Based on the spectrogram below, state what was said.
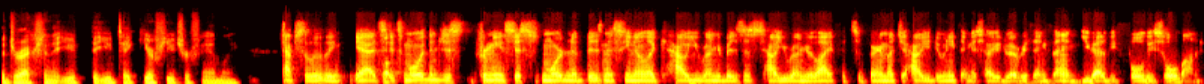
the direction that you that you take your future family. Absolutely. Yeah, it's well, it's more than just for me. It's just more than a business. You know, like how mm-hmm. you run your business, how you run your life. It's very much how you do anything is how you do everything. Thing you got to be fully sold on it.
